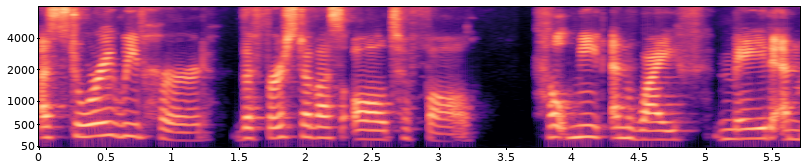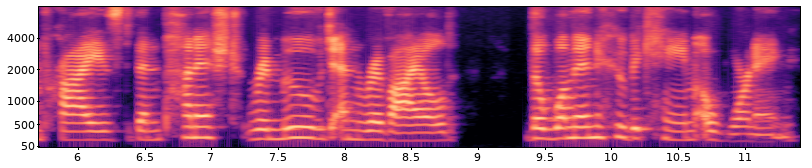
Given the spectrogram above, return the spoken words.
A story we've heard, the first of us all to fall helpmeet and wife, made and prized, then punished, removed, and reviled, the woman who became a warning.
